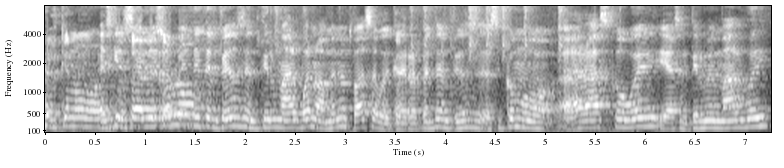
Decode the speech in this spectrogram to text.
es que no. Es que o sea, sí, de de solo. repente te empiezas a sentir mal. Bueno, a mí me pasa, güey, que de repente me empiezo así como a dar asco, güey, y a sentirme mal, güey.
